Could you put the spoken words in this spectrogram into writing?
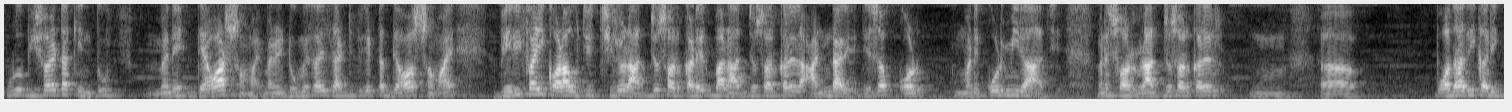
পুরো বিষয়টা কিন্তু মানে দেওয়ার সময় মানে ডোমিসাইল সার্টিফিকেটটা দেওয়ার সময় ভেরিফাই করা উচিত ছিল রাজ্য সরকারের বা রাজ্য সরকারের আন্ডারে যেসব কর মানে কর্মীরা আছে। মানে সর, রাজ্য সরকারের পদাধিকারিক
